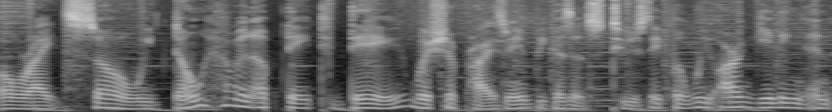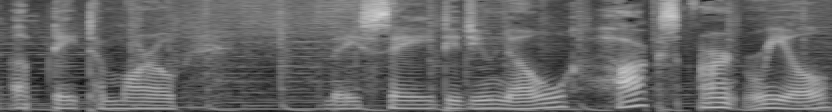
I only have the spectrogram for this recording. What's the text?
Alright, so we don't have an update today, which surprised me because it's Tuesday, but we are getting an update tomorrow. They say, Did you know hawks aren't real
